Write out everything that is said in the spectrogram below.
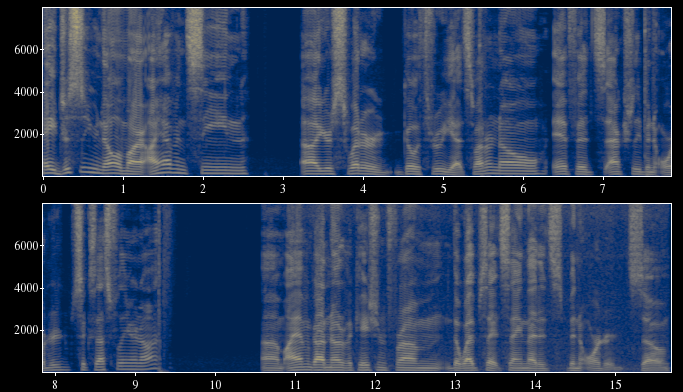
Hey, just so you know, Amar, I haven't seen uh, your sweater go through yet, so I don't know if it's actually been ordered successfully or not. Um, I haven't got a notification from the website saying that it's been ordered, so.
